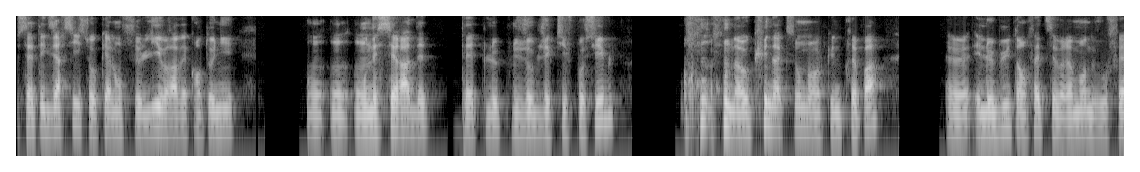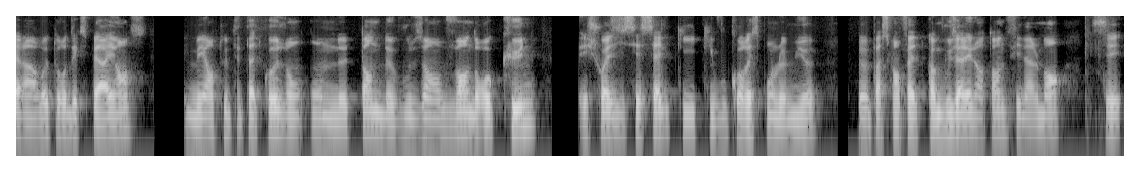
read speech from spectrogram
cet exercice auquel on se livre avec Anthony, on, on essaiera d'être le plus objectif possible on n'a aucune action dans aucune prépa. Euh, et le but, en fait, c'est vraiment de vous faire un retour d'expérience. Mais en tout état de cause, on, ne tente de vous en vendre aucune et choisissez celle qui, vous correspond le mieux. Euh, parce qu'en fait, comme vous allez l'entendre, finalement, c'est,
